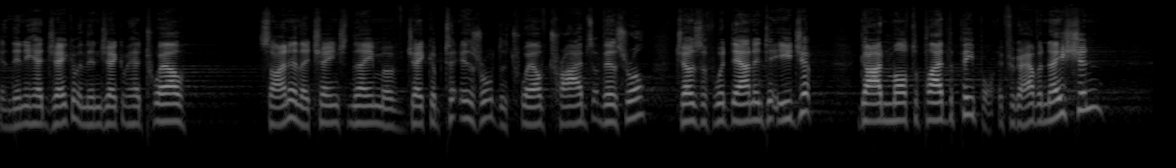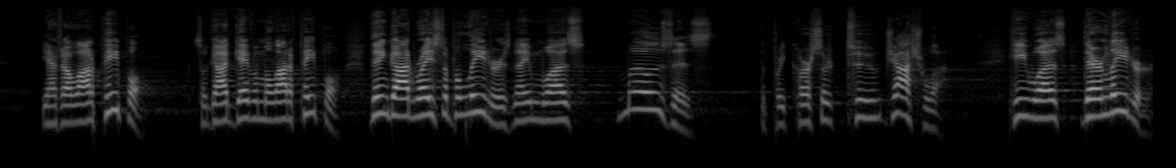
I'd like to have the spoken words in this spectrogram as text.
and then he had Jacob, and then Jacob had 12 sons, and they changed the name of Jacob to Israel, the 12 tribes of Israel. Joseph went down into Egypt. God multiplied the people. If you're going to have a nation, you have to have a lot of people. So God gave him a lot of people. Then God raised up a leader. His name was Moses, the precursor to Joshua. He was their leader.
